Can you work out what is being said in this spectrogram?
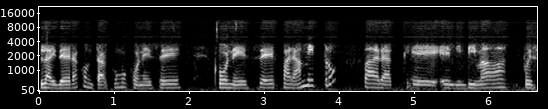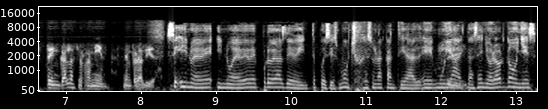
la idea era contar como con ese, con ese parámetro para que el INVIMA pues tenga las herramientas en realidad. Sí, y nueve, y nueve pruebas de 20 pues es mucho, es una cantidad eh, muy alta. Señora Ordóñez,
